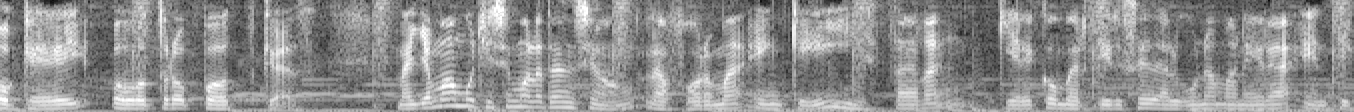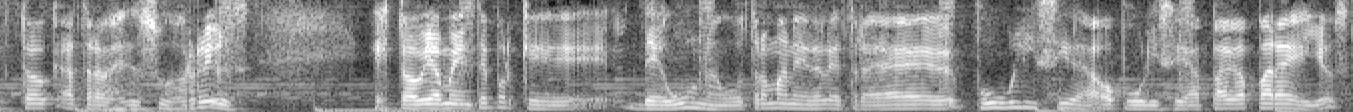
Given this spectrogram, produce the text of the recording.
Ok, otro podcast. Me ha llamado muchísimo la atención la forma en que Instagram quiere convertirse de alguna manera en TikTok a través de sus reels. Esto obviamente porque de una u otra manera le trae publicidad o publicidad paga para ellos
